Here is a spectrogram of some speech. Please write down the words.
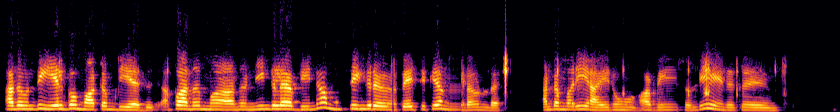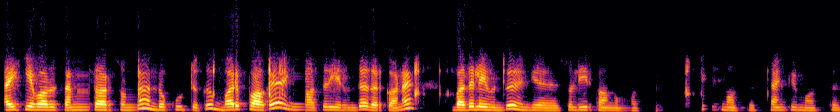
அதை வந்து இயல்பா மாற்ற முடியாது. அப்ப அது ம- அது நீங்களே அப்படின்னா முக்திங்கிற பேச்சுக்கே அங்க இடம் இல்லை. அந்த மாதிரி ஆயிரும் அப்படின்னு சொல்லி இதுக்கு ஐக்கியவாத சமயத்தார் சொன்ன அந்த கூட்டுக்கு மறுப்பாக இங்க ஆசிரியர் வந்து அதற்கான பதிலை வந்து இங்க சொல்லியிருக்காங்க மாஸ்டர். மாஸ்டர் தேங்க்யூ மாஸ்டர்.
